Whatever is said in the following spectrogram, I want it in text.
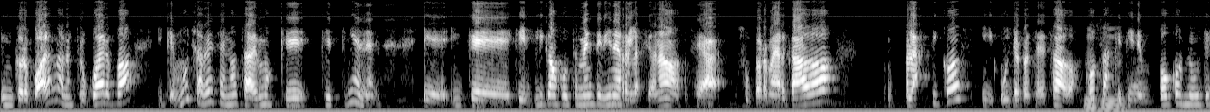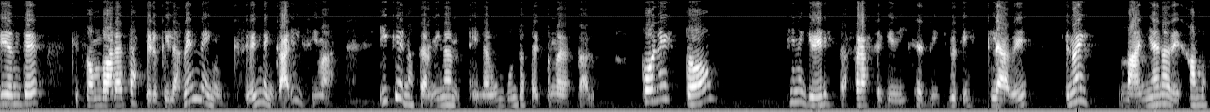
incorporando a nuestro cuerpo y que muchas veces no sabemos qué, tienen eh, y que, implican justamente, viene relacionado, o sea, supermercados, plásticos y ultraprocesados, cosas que tienen pocos nutrientes, que son baratas, pero que las venden, que se venden carísimas y que nos terminan en algún punto afectando la salud. Con esto tiene que ver esta frase que dice al principio que es clave, que no es mañana dejamos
